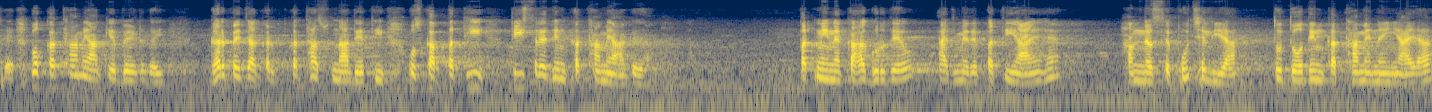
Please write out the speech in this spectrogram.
थे, वो कथा में आके बैठ गई। घर पे जाकर कथा सुना देती, उसका पति तीसरे दिन कथा में आ गया। पत्नी ने कहा, गुरुदेव, आज मेरे पति आए हैं। हमने उससे पूछ लिया तो दो दिन कथा में नहीं आया,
